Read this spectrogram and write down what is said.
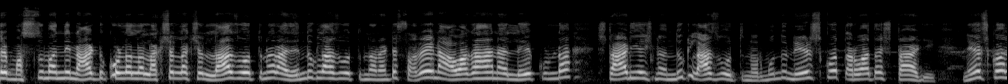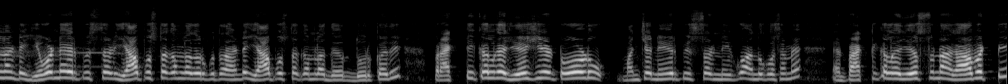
రేపు మస్తు మంది నాటుకోళ్ళల్లో లక్షల లక్షలు లాస్ పోతున్నారు. అది ఎందుకు లాస్ పోతున్నారు అంటే సరైన అవగాహన లేకుండా స్టార్ట్ చేసినందుకు లాస్ పోతున్నారు. ముందు నేర్చుకో తర్వాత స్టార్ట్ చేయి. నేర్చుకోవాలంటే ఎవడు నేర్పిస్తాడు? యా పుస్తకంలో దొరుకుతుంది. అంటే యా పుస్తకంలో దొరకది. ప్రాక్టికల్గా చేసేటోడు మంచిగా నేర్పిస్తాడు నీకు. అందుకోసమే నేను ప్రాక్టికల్గా చేస్తున్నా కాబట్టి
